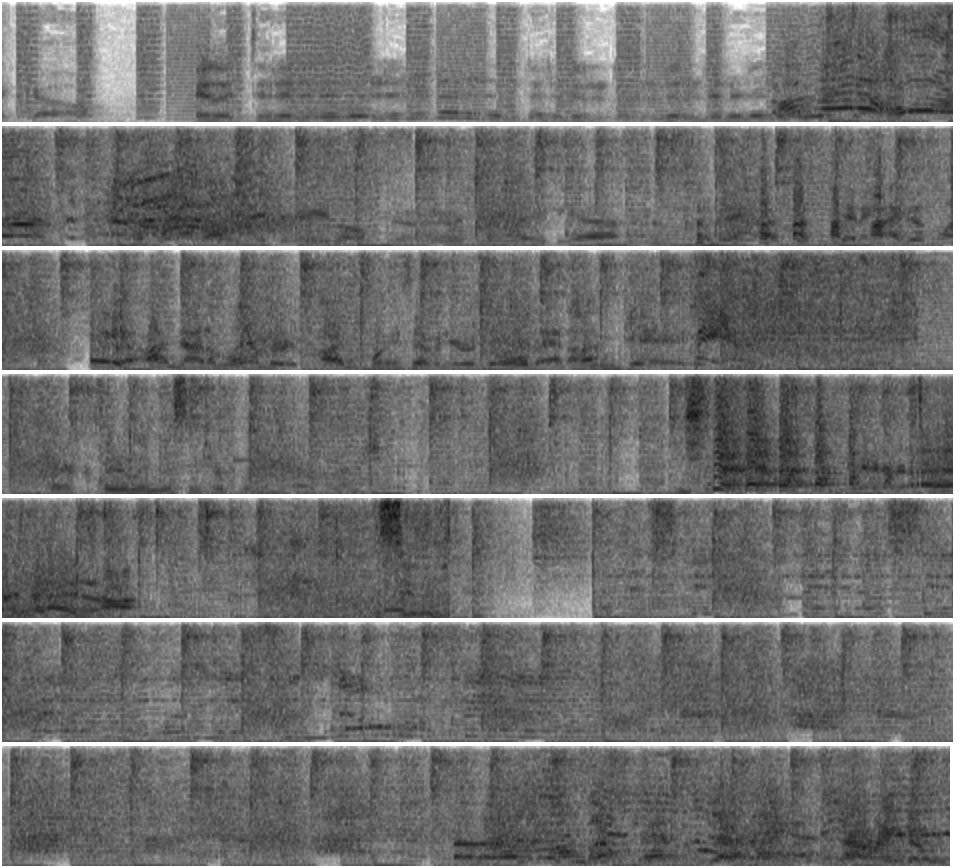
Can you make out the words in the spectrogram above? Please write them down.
it go? Hey, like, I'm I'm not a whore! Arabia. I'm just kidding. I'm just kidding. I just want to. Hey, I'm Adam Lambert. I'm 27 years old and I'm gay. Man! They're clearly misinterpreting our friendship. Here, I, I like I the don't- top. Let's do this. That ring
